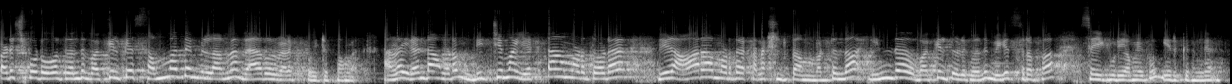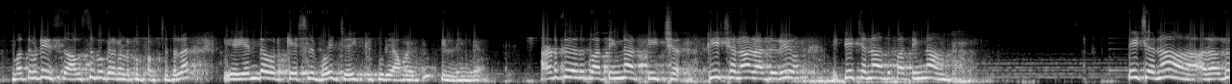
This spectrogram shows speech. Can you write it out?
படிச்சு போட்டு ஒருத்தர் வந்து வக்கீலுக்கே சம்மந்தம் இல்லாமல் வேற ஒரு வேலைக்கு போயிட்டு இருப்பாங்க. அதனால் இரண்டாம் இடம் நிச்சயமாக எட்டாம் இடத்தோட இல்லை ஆறாம் இடத்தோட கனெக்ஷன் இருந்தால் மட்டும்தான் இந்த வக்கீல் தொழிலுக்கு வந்து மிக சிறப்பாக செய்யக்கூடிய அமைப்பு இருக்குதுங்க. மற்றபடி அவசரகிரகங்கள் இருக்கும் பட்சத்தில் எந்த ஒரு கேஸ்லையும் போய் ஜெயிக்கக்கூடிய அமைப்பு இல்லைங்க. அடுத்தது பார்த்தீங்கன்னா டீச்சர் டீச்சர்னால் அது டீச்சர்னால் வந்து பார்த்தீங்கன்னா டீச்சர்னா அதாவது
